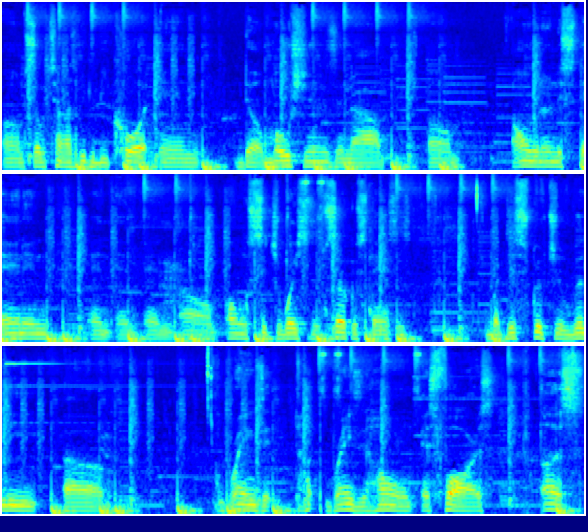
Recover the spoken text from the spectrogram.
Um, sometimes we can be caught in the emotions and our um, own understanding and, and, and um, own situations and circumstances. But this scripture really uh, brings it brings it home as far as us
